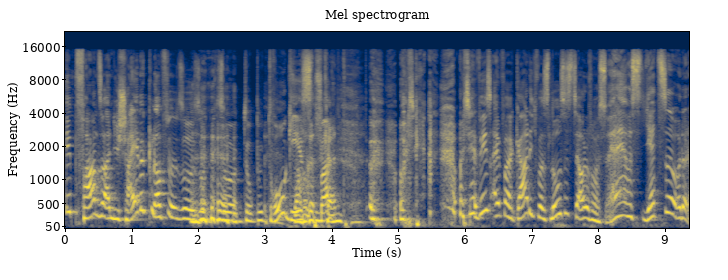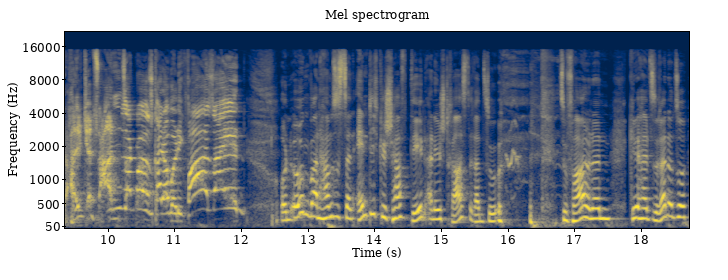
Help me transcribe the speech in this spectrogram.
im Fahren so an die Scheibe klopft und so, so, so, so Drohgesten macht. Und, und, der weiß einfach gar nicht, was los ist. Der Autofahrer so, hä, was jetzt? Oder halt jetzt an, sag mal, das kann doch wohl nicht wahr sein. Und irgendwann haben sie es dann endlich geschafft, den an den Straßenrand zu, zu fahren. Und dann geht er halt so ran und so,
